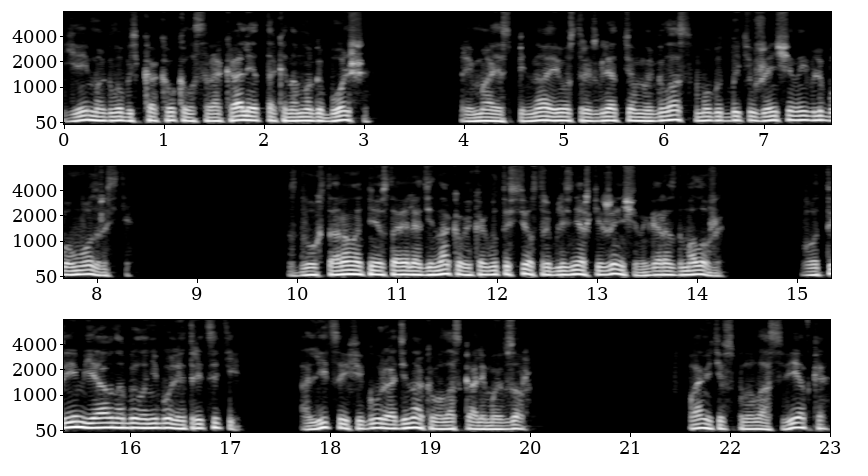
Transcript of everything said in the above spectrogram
Ей могло быть как около сорока лет, так и намного больше. Прямая спина и острый взгляд темных глаз могут быть у женщины в любом возрасте. С двух сторон от нее стояли одинаковые, как будто сестры-близняшки женщины, гораздо моложе. Вот им явно было не более тридцати, а лица и фигуры одинаково ласкали мой взор. В памяти всплыла Светка,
